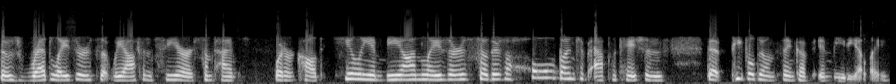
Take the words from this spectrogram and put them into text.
those red lasers that we often see are sometimes what are called helium neon lasers. So there's a whole bunch of applications that people don't think of immediately.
